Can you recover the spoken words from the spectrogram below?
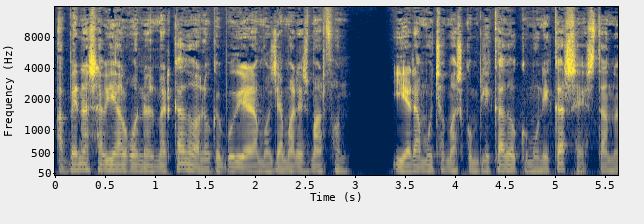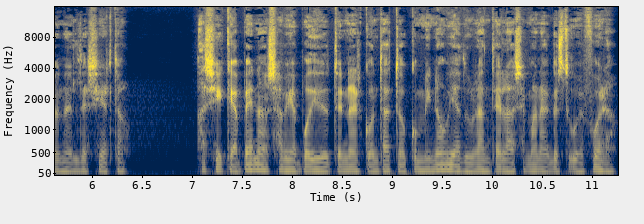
Apenas había algo en el mercado a lo que pudiéramos llamar smartphone, y era mucho más complicado comunicarse estando en el desierto. Así que apenas había podido tener contacto con mi novia durante la semana que estuve fuera.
